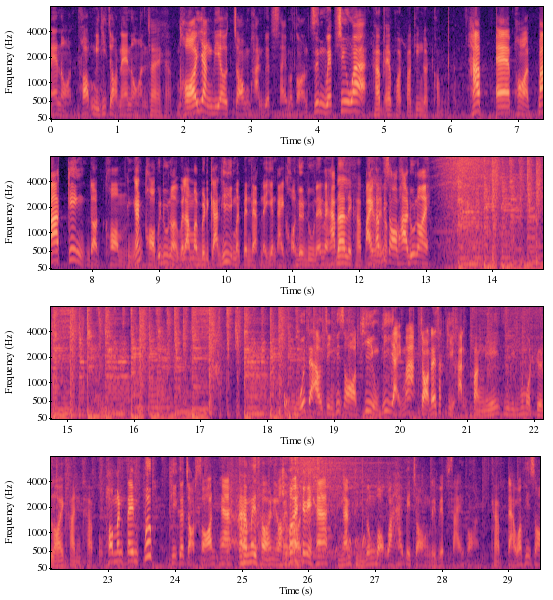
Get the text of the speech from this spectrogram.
แน่นอน เพราะมีที่จอดแน่นอน ใช่ครับ ขออย่างเดียวจองผ่านเว็บไซต์มาก่อน ซึ่งเว็บชื่อว่า hubairportparking.com ครับ hubairportparking.com งั้นขอไปดูหน่อยเวลามาบริการที่มันเป็นแบบไหนยังไงขอเดินดูได้ไหมครับได้เลยครับไปครับเชิญเลยพี่ซอพาดูหน่อย หแต่เอาจริงพี่ซอที่ของพี่ใหญ่มากจอดได้สักกี่คัน ฝั่งนี้จริงๆทั้งหมดคือ100คันครับผมพอมันเต็มปุ๊บพี่ก็จอดซ้อนฮะอะไม่ซ้อนครับไม่ซ้อน ไม่มีฮะงั้นถึงต้องบอกว่าให้ไปจองในเว็บไซต์ก่อน ครับ แต่ว่าพี่ซอ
